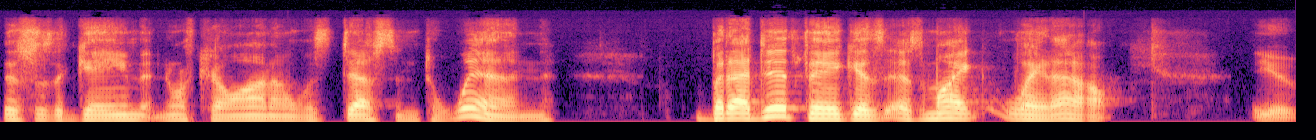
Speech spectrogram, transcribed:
this was a game that North Carolina was destined to win. But I did think, as as Mike laid out, you know,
